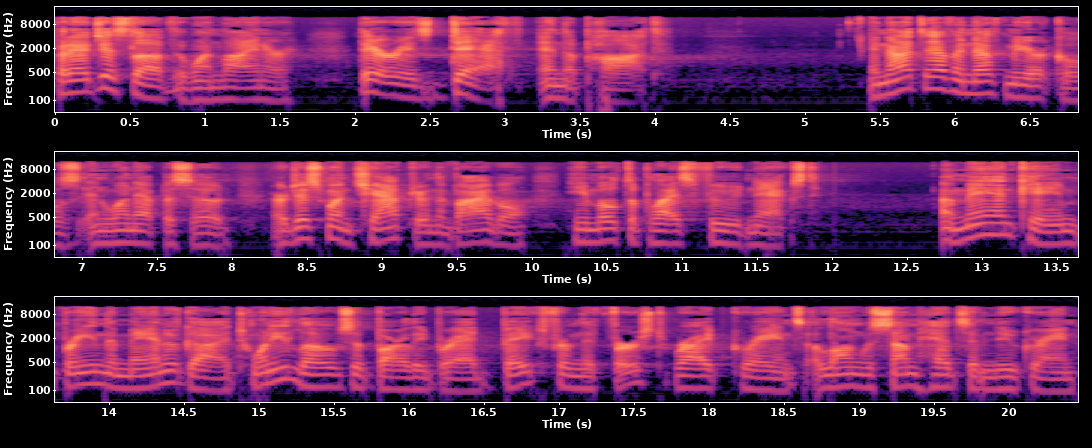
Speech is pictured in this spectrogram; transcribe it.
But I just love the one liner there is death in the pot. And not to have enough miracles in one episode or just one chapter in the Bible, he multiplies food next. A man came bringing the man of God twenty loaves of barley bread baked from the first ripe grains, along with some heads of new grain.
